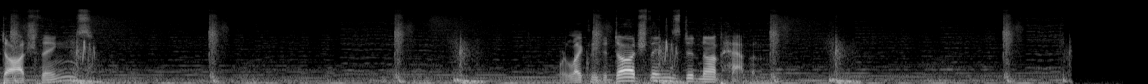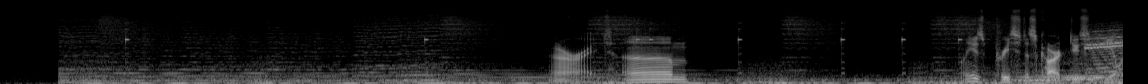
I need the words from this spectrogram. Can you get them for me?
dodge things. More likely to dodge things did not happen. Alright, um... I'll use Priestess card, do some healing.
